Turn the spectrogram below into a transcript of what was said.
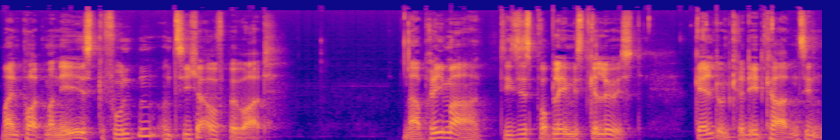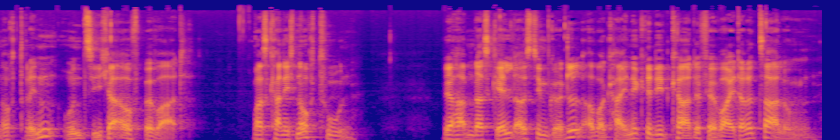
Mein Portemonnaie ist gefunden und sicher aufbewahrt. Na prima, dieses Problem ist gelöst. Geld und Kreditkarten sind noch drin und sicher aufbewahrt. Was kann ich noch tun? Wir haben das Geld aus dem Gürtel, aber keine Kreditkarte für weitere Zahlungen.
